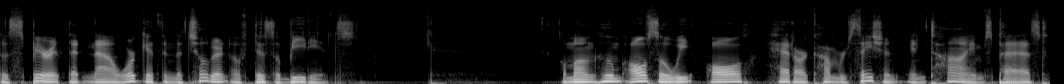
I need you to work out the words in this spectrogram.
the spirit that now worketh in the children of disobedience. Among whom also we all had our conversation in times past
